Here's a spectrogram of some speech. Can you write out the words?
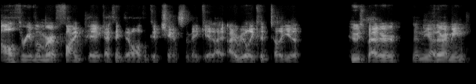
all three of them are a fine pick. I think they all have a good chance to make it. I, I really couldn't tell you who's better than the other. I mean,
